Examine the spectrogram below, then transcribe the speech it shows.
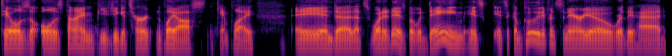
tale is the oldest time. PG gets hurt in the playoffs, they can't play, and uh, that's what it is. But with Dame, it's it's a completely different scenario where they've had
